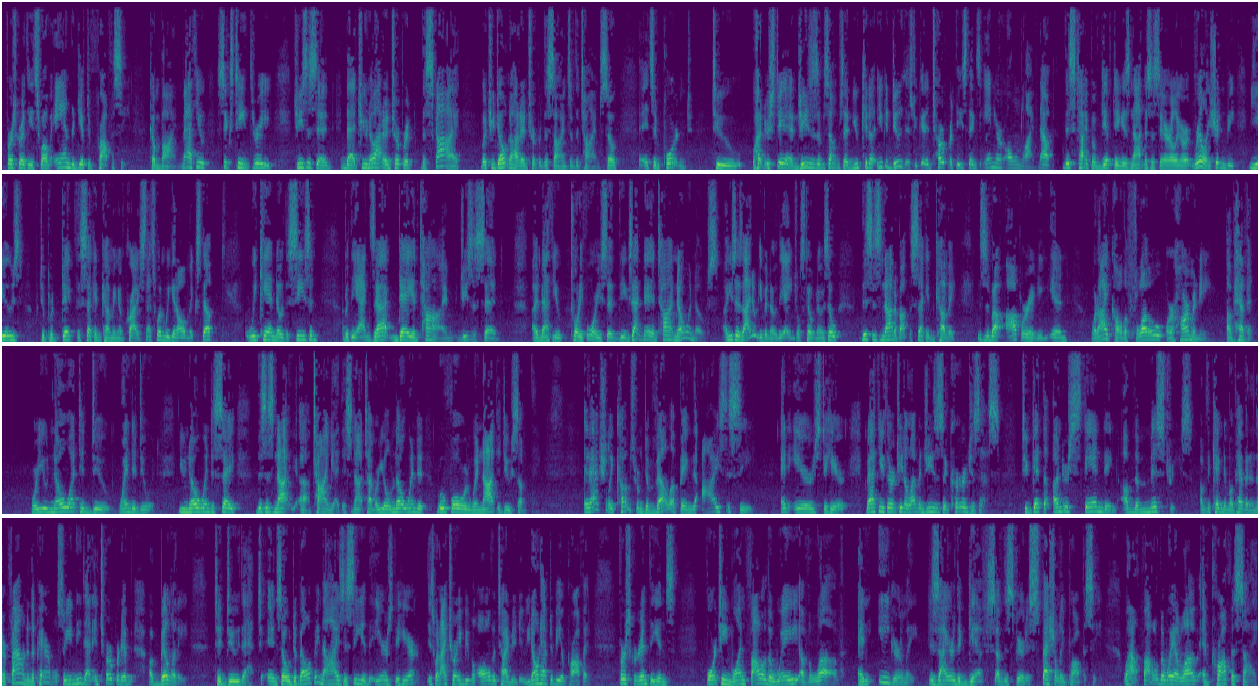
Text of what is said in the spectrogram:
1 Corinthians 12 and the gift of prophecy combined. Matthew 16:3 Jesus said that you know how to interpret the sky, but you don't know how to interpret the signs of the times. So it's important to understand Jesus himself said you can uh, you can do this. You can interpret these things in your own life. Now, this type of gifting is not necessarily or it really shouldn't be used to predict the second coming of Christ. That's when we get all mixed up. We can know the season, but the exact day and time, Jesus said in Matthew 24, he said the exact day and time no one knows. He says, I don't even know. The angels don't know. So this is not about the second coming. This is about operating in what I call the flow or harmony of heaven, where you know what to do, when to do it. You know when to say, this is not uh, time yet. It's not time, or you'll know when to move forward, when not to do something. It actually comes from developing the eyes to see and ears to hear. Matthew 13:11 Jesus encourages us to get the understanding of the mysteries of the kingdom of heaven. And they're found in the parables. So you need that interpretive ability to do that. And so developing the eyes to see and the ears to hear is what I train people all the time to do. You don't have to be a prophet. 1 Corinthians 14:1 follow the way of love and eagerly desire the gifts of the spirit, especially prophecy. Wow, follow the way of love and prophesy.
